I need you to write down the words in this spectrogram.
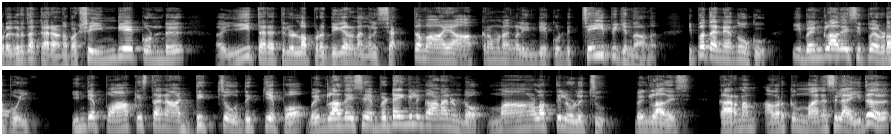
പ്രകൃതക്കാരാണ്. പക്ഷേ ഇന്ത്യയെ കൊണ്ട് ഈ തരത്തിലുള്ള പ്രതികരണങ്ങൾ ശക്തമായ ആക്രമണങ്ങൾ ഇന്ത്യയെ കൊണ്ട് ചെയ്യിപ്പിക്കുന്നതാണ്. ഇപ്പം തന്നെ നോക്കൂ ഈ ബംഗ്ലാദേശ് ഇപ്പോൾ എവിടെ പോയി? ഇന്ത്യ പാകിസ്ഥാൻ അടിച്ചൊതുക്കിയപ്പോൾ ബംഗ്ലാദേശ് എവിടെയെങ്കിലും കാണാനുണ്ടോ? മാളത്തിൽ ഒളിച്ചു ബംഗ്ലാദേശ്. കാരണം അവർക്ക് മനസ്സിലായി ഇത്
